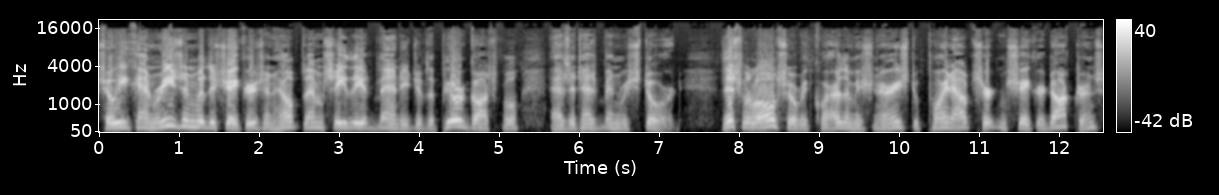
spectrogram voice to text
so he can reason with the Shakers and help them see the advantage of the pure gospel as it has been restored. This will also require the missionaries to point out certain Shaker doctrines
